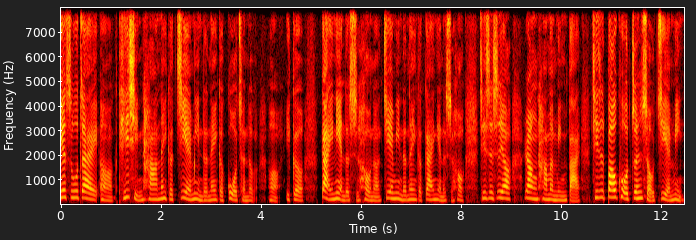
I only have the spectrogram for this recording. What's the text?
耶稣在呃提醒他那个诫命的那个过程的呃一个概念的时候呢，诫命的那个概念的时候，其实是要让他们明白，其实包括遵守诫命，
